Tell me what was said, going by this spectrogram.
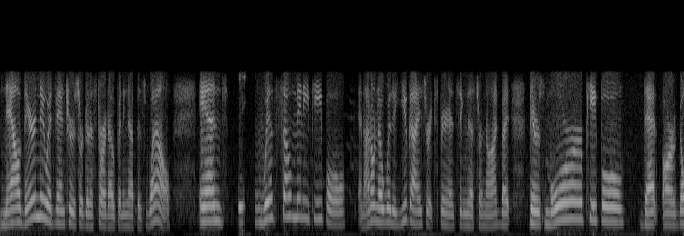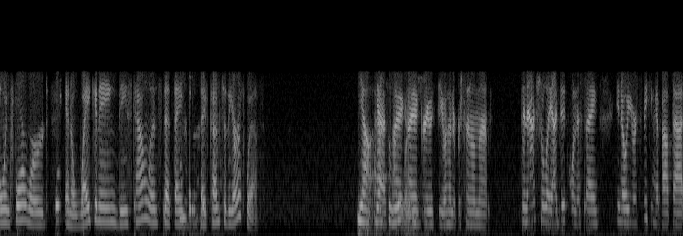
now their new adventures are going to start opening up as well. And with so many people, and I don't know whether you guys are experiencing this or not, but there's more people that are going forward and awakening these talents that they they've come to the earth with. Yeah, yes, absolutely. I, I agree with you 100% on that. And actually, I did want to say, you know, you were speaking about that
